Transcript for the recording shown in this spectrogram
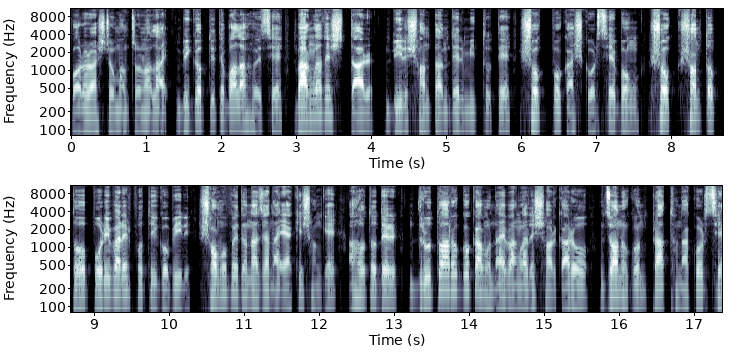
পররাষ্ট্র মন্ত্রণালয়। বিজ্ঞপ্তিতে বলা হয়েছে, বাংলাদেশ তার বীর সন্তানদের মৃত্যুতে শোক প্রকাশ করছে এবং শোক সন্তপ্ত পরিবারের প্রতি গভীর সমবেদনা জানায় একই সঙ্গে আহতদের দ্রুত আরোগ্য কামনায় বাংলাদেশ সরকার ও জনগণ প্রার্থনা করছে।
